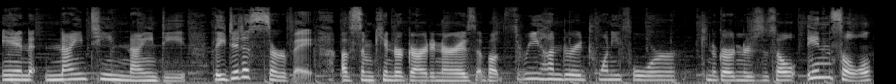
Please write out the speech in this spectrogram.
in 1990, they did a survey of some kindergarteners, about 324 kindergarteners or so in Seoul.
